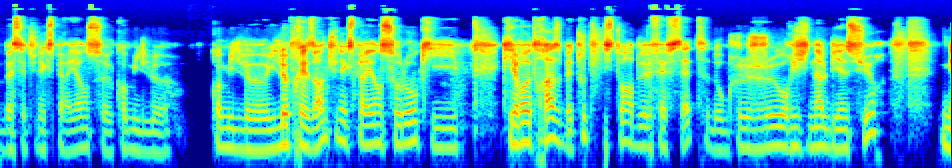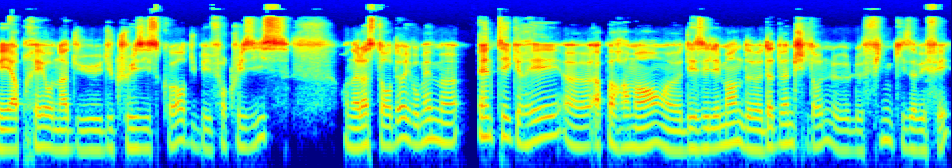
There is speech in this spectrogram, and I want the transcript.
ben, c'est une expérience comme il le, comme il le, il le présente, une expérience solo qui, qui retrace ben, toute l'histoire de FF7, donc le jeu original bien sûr, mais après on a du, du Crisis Core, du Before Crisis, on a Last Order, ils vont même euh, intégrer euh, apparemment euh, des éléments d'Advent Children, le, film qu'ils avaient fait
